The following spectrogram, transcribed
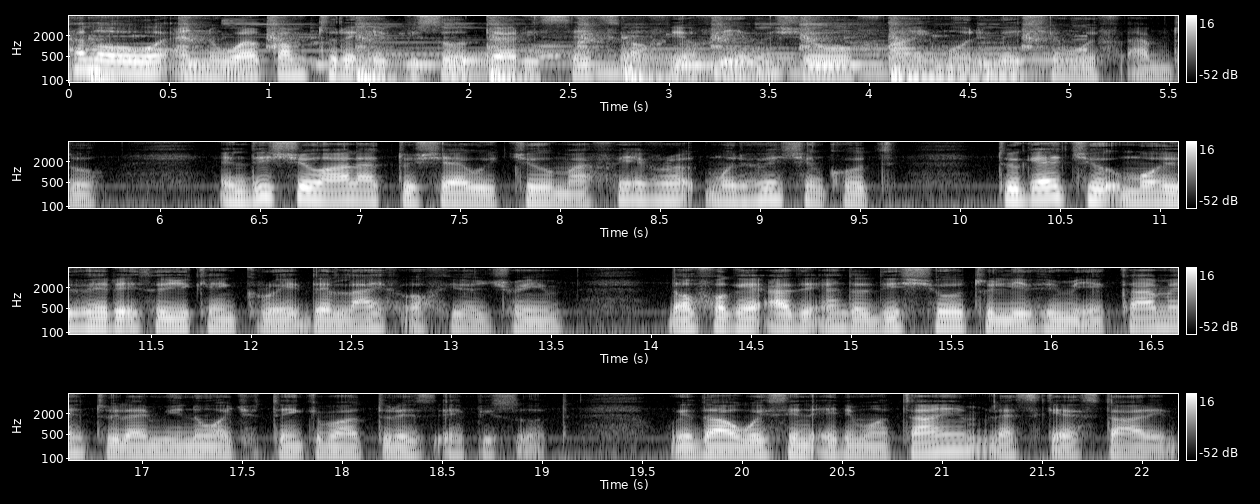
Hello, and welcome to the episode 36 of your favorite show, Find Motivation with Abdou. In this show, I like to share with you my favorite motivation quotes to get you motivated so you can create the life of your dream. Don't forget at the end of this show to leave me a comment to let me know what you think about today's episode. Without wasting any more time, let's get started.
